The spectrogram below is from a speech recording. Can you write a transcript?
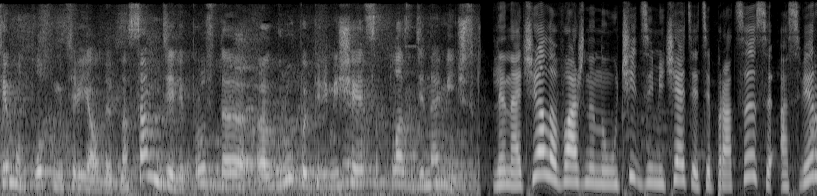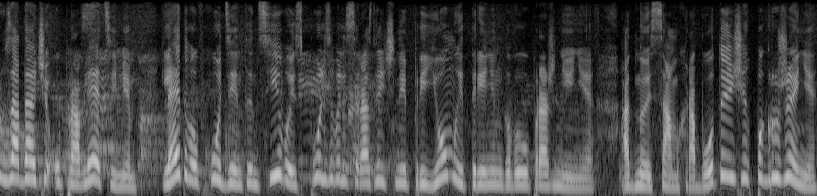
тем он плохо материал дает. На самом деле просто а, группа перемещается в пласт динамически. Для начала важно научить замечать эти процессы, а сверхзадача – управлять ими. Для этого в ходе интенсива использовались различные приемы и тренинговые упражнения. Одно из самых работающих – погружение,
